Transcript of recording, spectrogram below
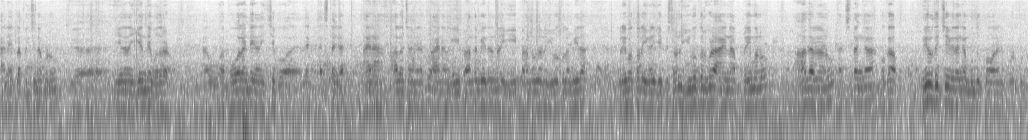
ఆయన ఎట్లా పిలిచినప్పుడు ఏదైనా ఇయ్యందే వదలడు. ఆ, పోవాలంటే ఏదైనా ఇచ్చే పోవాలి. లేక ఖచ్చితంగా ఆయన ఆలోచన మేరకు ఆయన ఈ ప్రాంతం మీద ఉన్న ఈ ప్రాంతంలో ఉన్న యువకుల మీద ప్రేమతో ఇవన్నీ చేపిస్తున్నాడు యువకులు కూడా ఆయన ప్రేమను ఆదరణను ఖచ్చితంగా ఒక పేరు తెచ్చే విధంగా ముందుకు పోవాలని కోరుకుంటూ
